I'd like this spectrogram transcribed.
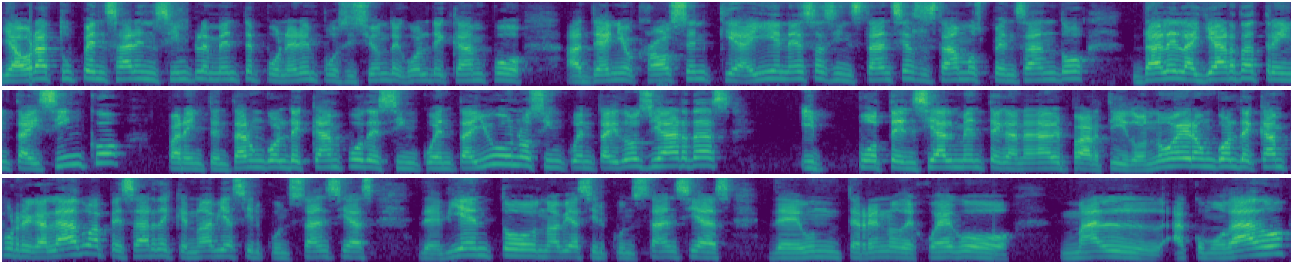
y ahora tú pensar en simplemente poner en posición de gol de campo a Daniel Carlson, que ahí en esas instancias estábamos pensando, dale la yarda 35 para intentar un gol de campo de 51, 52 yardas y potencialmente ganar el partido. No era un gol de campo regalado a pesar de que no había circunstancias de viento, no había circunstancias de un terreno de juego mal acomodado.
